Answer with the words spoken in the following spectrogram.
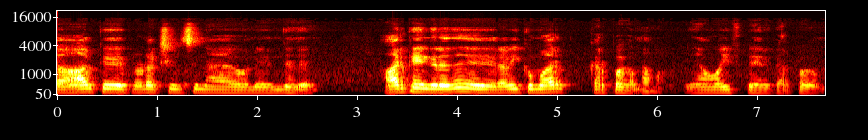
ஆர்கே ப்ரொடக்ஷன்ஸ் நான் ஒன்று இருந்தது. ஆர்கேங்கிறது ரவிக்குமார் கற்பகம். ஆமா. என் ஒய்ஃப் பேர் கற்பகம்.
